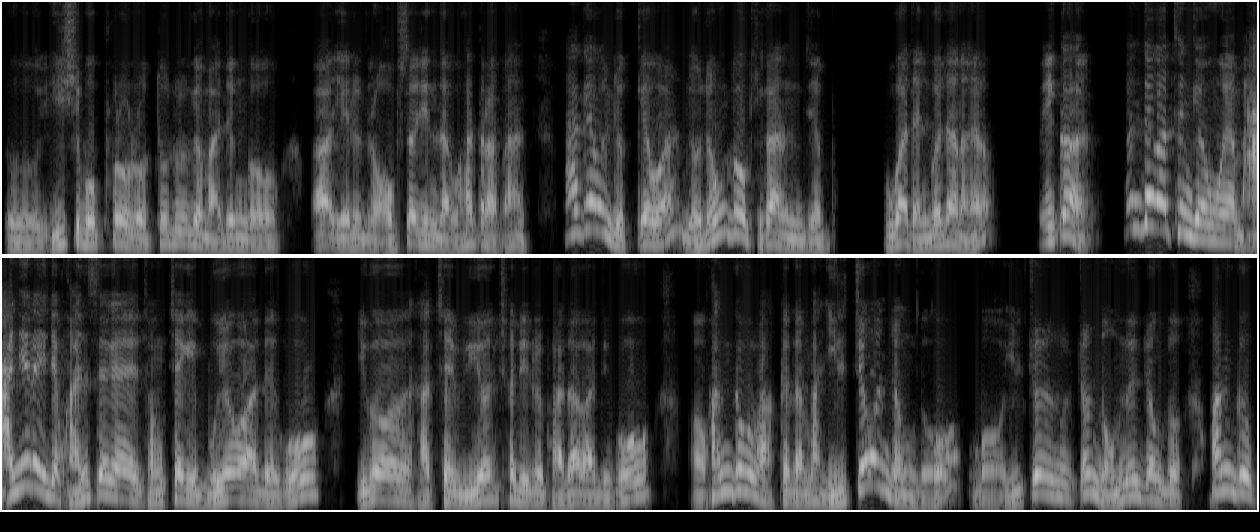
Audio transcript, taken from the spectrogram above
그 25%로 두들겨 맞은 거가 예를 들어 없어진다고 하더라도 한 4개월, 6개월 요 정도 기간 이제 부과된 거잖아요. 그러니까 현대 같은 경우에 만일에 이제 관세 정책이 무효화되고 이거 자체 위헌 처리를 받아가지고 어, 환급을 받게 되면 한 1조 원 정도, 뭐 1조 원 좀 넘는 정도 환급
